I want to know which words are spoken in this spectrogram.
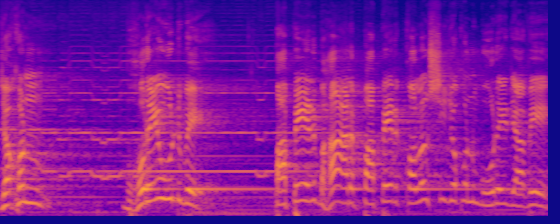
যখন ভরে উঠবে, পাপের ভার, পাপের কলসি যখন ভরে যাবে,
